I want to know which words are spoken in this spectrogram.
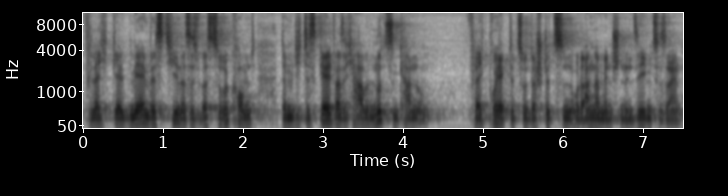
vielleicht Geld mehr investieren, dass es was zurückkommt, damit ich das Geld, was ich habe, nutzen kann, um vielleicht Projekte zu unterstützen oder anderen Menschen ein Segen zu sein.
